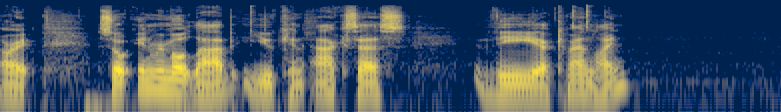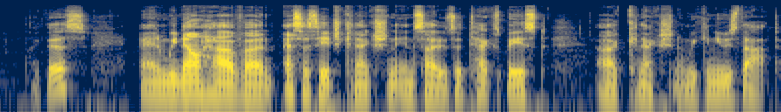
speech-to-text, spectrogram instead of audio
All right, so in Remote Lab, you can access the uh, command line like this, and we now have an SSH connection inside. It's a text-based uh, connection, and we can use that.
